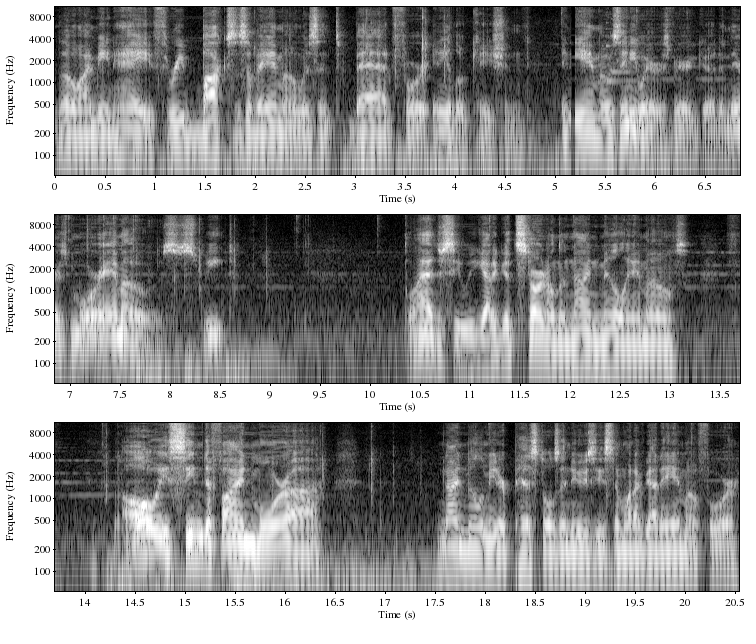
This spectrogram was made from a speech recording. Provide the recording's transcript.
Though, I mean, hey, three boxes of ammo isn't bad for any location. Any ammos anywhere is very good. And there's more ammos. Sweet. Glad to see we got a good start on the 9 mil ammos. Always seem to find more uh, 9 millimeter pistols and Uzis than what I've got ammo for.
